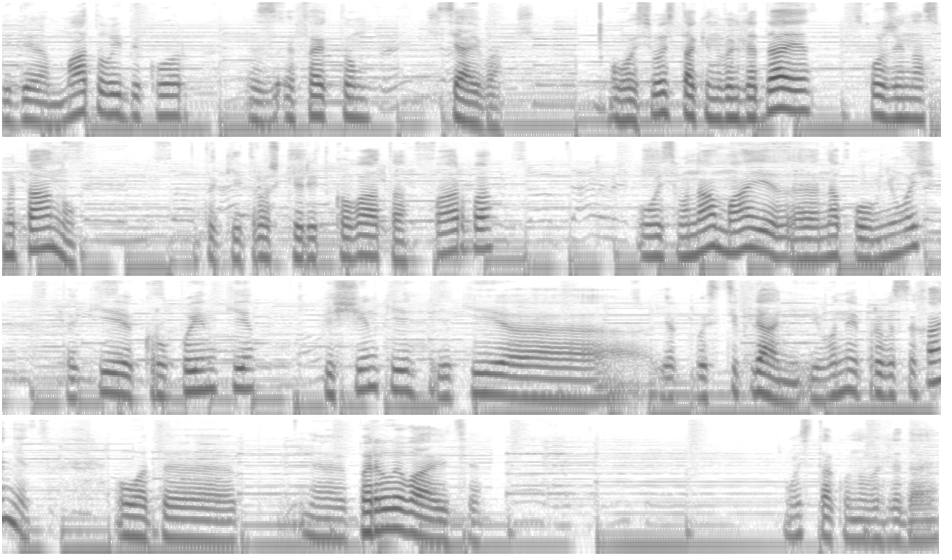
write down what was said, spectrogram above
іде матовий декор з ефектом сяйва. Ось ось так він виглядає, схожий на сметану. Такий трошки рідковата фарба. Ось вона має е, наповнювач, такі крупинки, піщинки, які е, якби стікляні, і вони при висиханні от, е, е, переливаються. Ось так воно виглядає.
